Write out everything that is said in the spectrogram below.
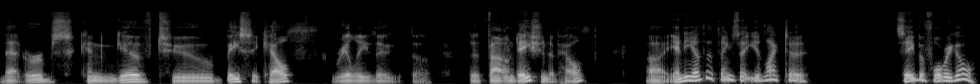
that herbs can give to basic health, really the the, the foundation of health. Uh, any other things that you'd like to say before we go?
